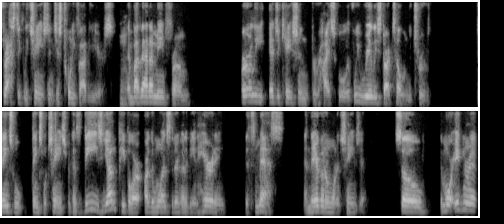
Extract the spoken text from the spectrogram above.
drastically changed in just 25 years. Mm. And by that, I mean from early education through high school. If we really start telling the truth, things will things will change because these young people are, are the ones that are going to be inheriting this mess and they're going to want to change it. So the more ignorant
